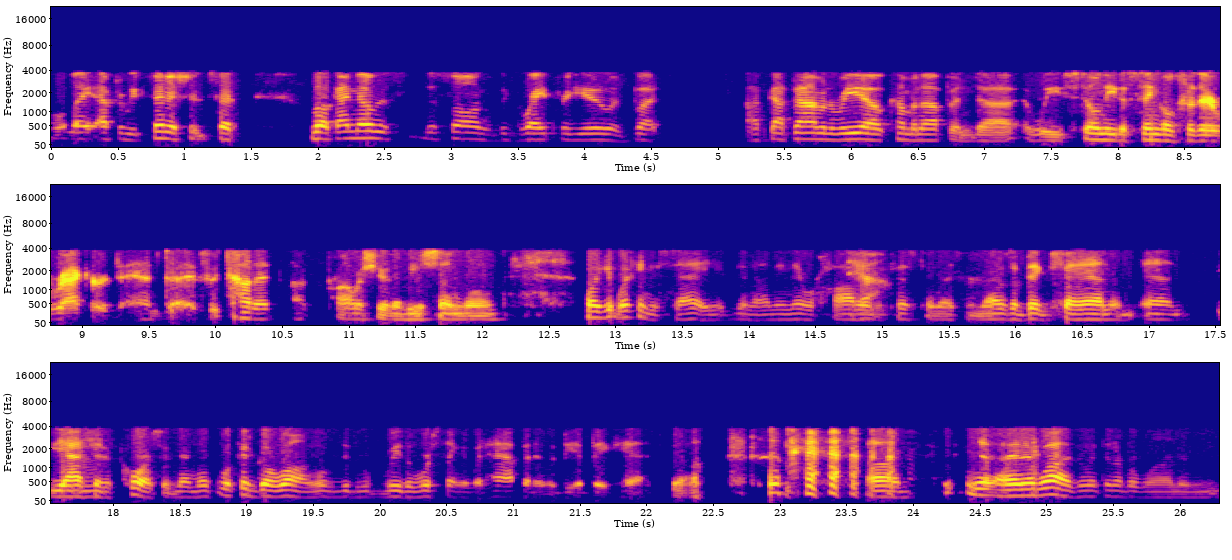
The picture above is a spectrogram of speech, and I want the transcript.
late after we'd finished it, and said, "Look, I know this this song would be great for you, but I've got Diamond Rio coming up, and uh, we still need a single for their record. And uh, if we cut it, I promise you it'll be a single. And what, what can you say? You know, I mean, they were hot Yeah. on the Pistol Whips, and I was a big fan. And, and yeah, I said, of course. And then what, what could go wrong? What would be the worst thing that would happen? It would be a big hit. So, um, yeah, and it was. It went to number one, and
